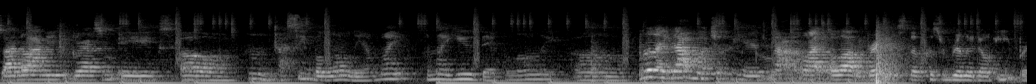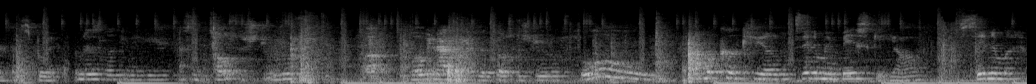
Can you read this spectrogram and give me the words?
So I know I need to grab some eggs. Um, hmm, I see bologna. I might, I might use that bologna. Um, really ain't got much up here. Not like a lot of breakfast stuff because we really don't eat breakfast. But I'm just looking in here. I see toaster strudel. Oh, well, we're not gonna use the toaster strudel. Ooh, I'm gonna cook him cinnamon biscuit, y'all. Cinnamon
